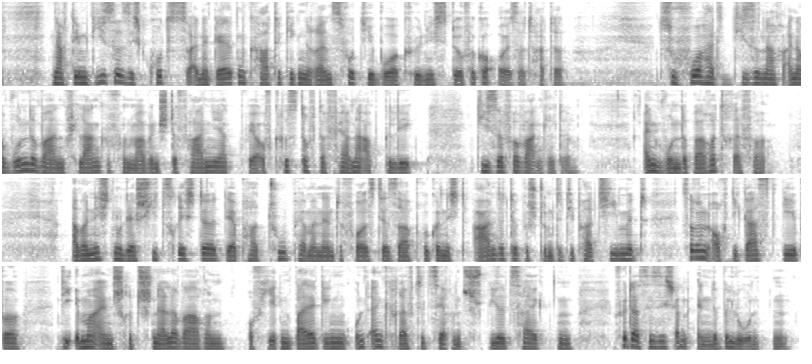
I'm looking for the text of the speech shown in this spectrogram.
nachdem dieser sich kurz zu einer gelben Karte gegen Rensford Jeboa Königsdörfer geäußert hatte. Zuvor hatte diese nach einer wunderbaren Flanke von Marvin Stefaniak quer auf Christoph da Ferner abgelegt. Dieser verwandelte. Ein wunderbarer Treffer. Aber nicht nur der Schiedsrichter, der partout permanente Fäust der Saarbrücker nicht ahndete, bestimmte die Partie mit, sondern auch die Gastgeber, die immer einen Schritt schneller waren, auf jeden Ball gingen und ein kräftezehrendes Spiel zeigten, für das sie sich am Ende belohnten.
